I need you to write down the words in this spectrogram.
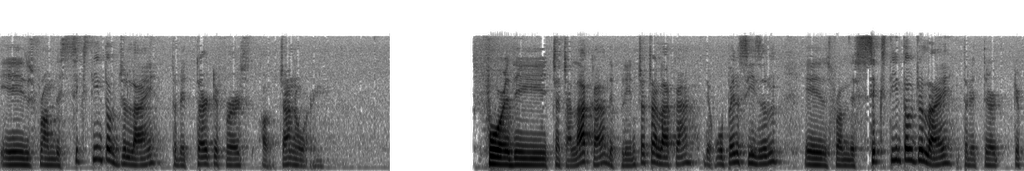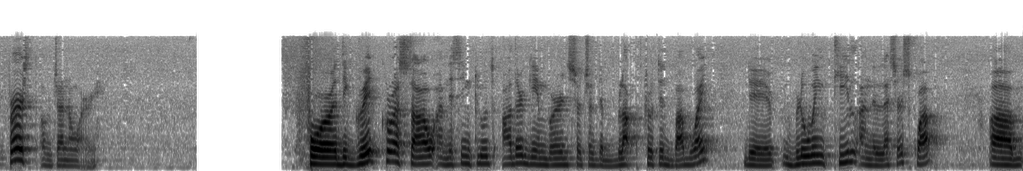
is from the 16th of July to the 31st of January. For the chachalaca, the plain chachalaca, the open season is from the 16th of July to the 31st of January. For the great curassow, and this includes other game birds such as the black-throated bobwhite, the blue-winged teal, and the lesser scaup, um,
